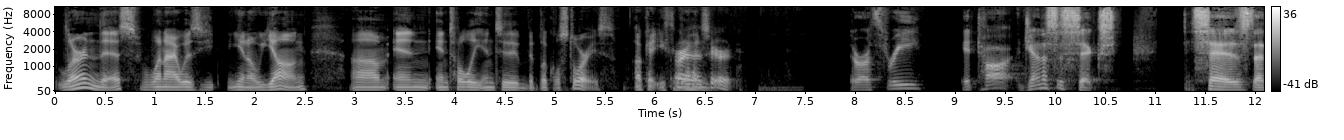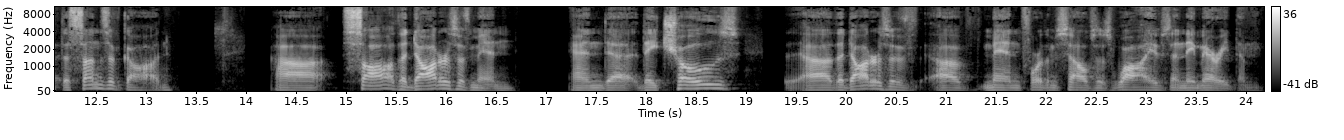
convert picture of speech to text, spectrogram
learn this when I was you know young, um, and and totally into biblical stories. Okay, Ethan, All go ahead. let's hear it. There are three. It taught Genesis six says that the sons of God uh, saw the daughters of men, and uh, they chose uh, the daughters of, of men for themselves as wives, and they married them.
